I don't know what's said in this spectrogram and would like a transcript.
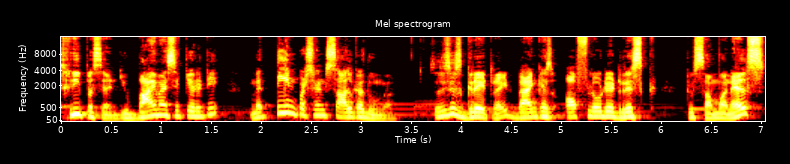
three percent. You buy my security, मैं तीन percent साल का दूंगा. So this is great, right? Bank has offloaded risk to someone else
